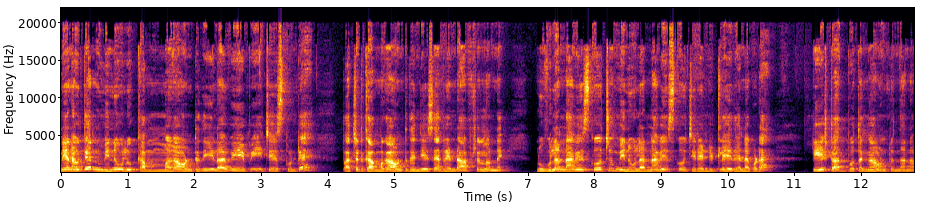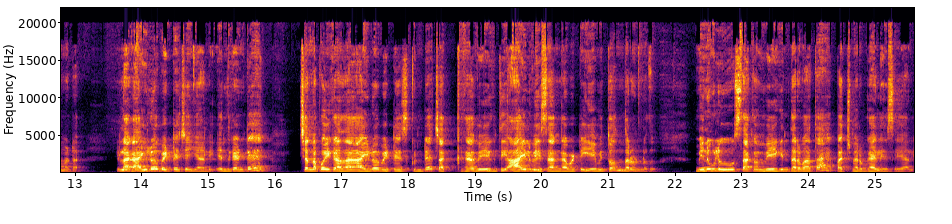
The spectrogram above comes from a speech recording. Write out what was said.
నేనైతే మినువులు కమ్మగా ఉంటుంది. ఇలా వేపి చేసుకుంటే పచ్చడి కమ్మగా ఉంటుంది అని చేశాను. రెండు ఆప్షన్లు ఉన్నాయి. నువ్వులన్నా వేసుకోవచ్చు మినువులన్నా వేసుకోవచ్చు. ఈ రెండిట్లో ఏదైనా కూడా టేస్ట్ అద్భుతంగా ఉంటుందన్నమాట. ఇలాగ ఐలో పెట్టే చెయ్యాలి. ఎందుకంటే చిన్న పొయ్యి కదా ఐలో పెట్టేసుకుంటే చక్కగా వేగుతాయి. ఆయిల్ వేసాం కాబట్టి ఏమి తొందర ఉండదు. మినువులు సగం వేగిన తర్వాత పచ్చిమిరపకాయలు వేసేయాలి.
